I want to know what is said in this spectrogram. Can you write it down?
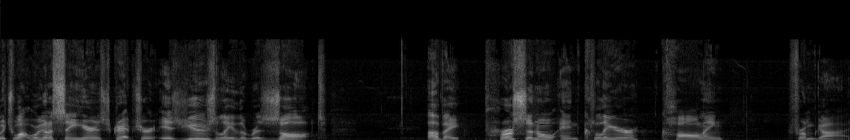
which what we're going to see here in Scripture is usually the result of a personal and clear calling from God.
